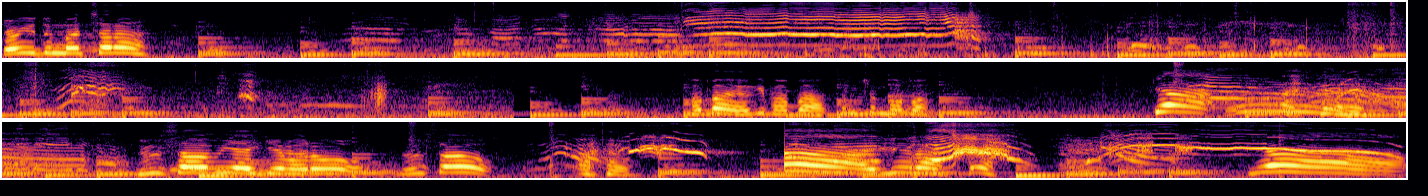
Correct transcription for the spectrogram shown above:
여기 돈 많잖아. 봐봐, 여기 봐봐. 삼촌 봐봐. 야! 눈싸움이야, 이게 바로. 눈싸움. 야! 이게라. 야!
